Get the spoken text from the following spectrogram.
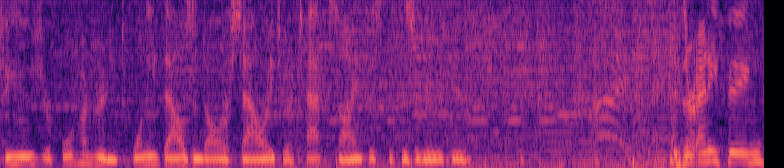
to use your $420,000 salary to attack scientists that disagree with you? Is there anything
